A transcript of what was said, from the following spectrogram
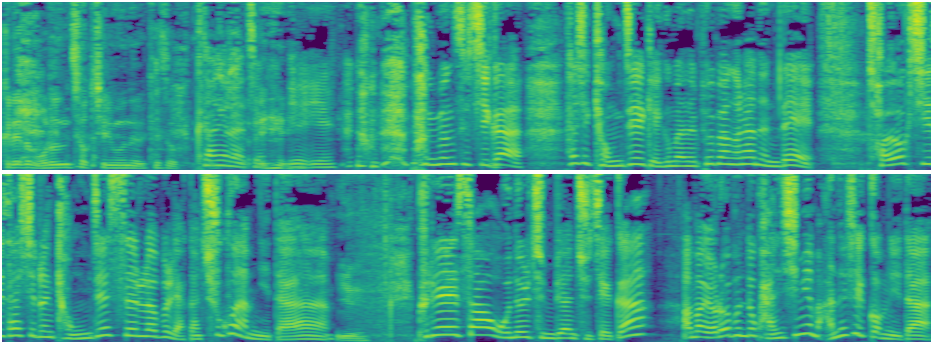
그래도 모르는 척 질문을 계속. 당연하죠. 해주시죠. 예, 예. 박명수 씨가 사실 경제 개그만을 표방을 하는데 저 역시 사실은 경제 셀럽을 약간 추구합니다. 예. 그래서 오늘 준비한 주제가 아마 여러분도 관심이 많으실 겁니다.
